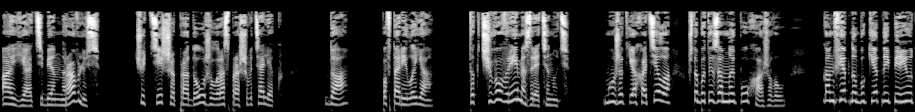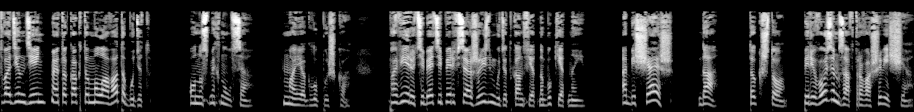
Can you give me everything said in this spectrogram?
«А я тебе нравлюсь?» Чуть тише продолжил расспрашивать Олег. «Да», — повторила я. «Так чего время зря тянуть?» Может, я хотела, чтобы ты за мной поухаживал. Конфетно-букетный период в один день — это как-то маловато будет». Он усмехнулся. «Моя глупышка. Поверь, у тебя теперь вся жизнь будет конфетно-букетной». «Обещаешь?» «Да». «Так что, перевозим завтра ваши вещи?»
